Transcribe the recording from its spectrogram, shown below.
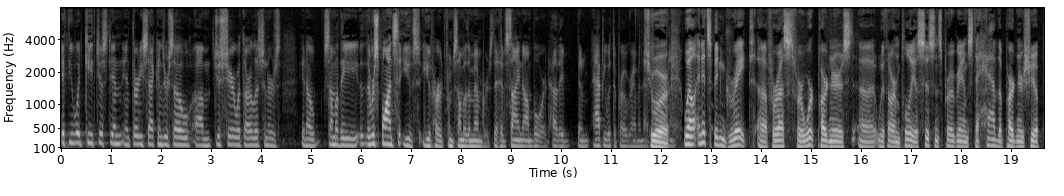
if you would, Keith, just in, in 30 seconds or so, um, just share with our listeners you know some of the the response that you've you've heard from some of the members that have signed on board, how they've been happy with the program and that sure. Sort of well, and it's been great uh, for us for work partners uh, with our employee assistance programs to have the partnership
